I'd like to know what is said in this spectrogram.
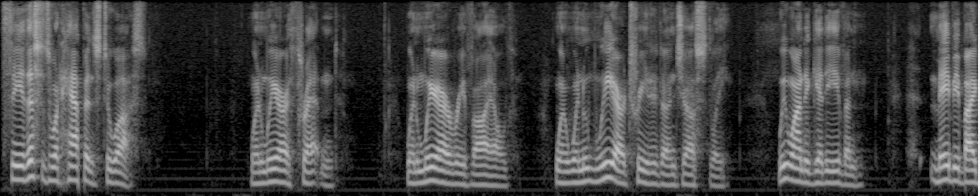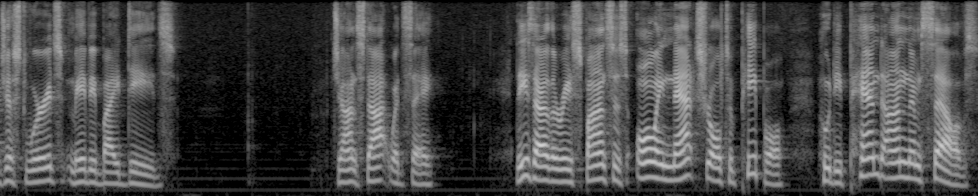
See, this is what happens to us when we are threatened, when we are reviled, when, when we are treated unjustly. We want to get even, maybe by just words, maybe by deeds. John Stott would say, These are the responses only natural to people who depend on themselves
